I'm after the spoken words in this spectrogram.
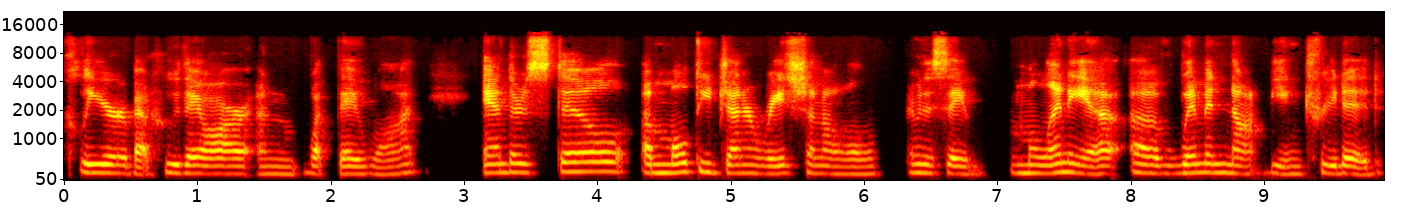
clear about who they are and what they want. And there's still a multi generational, I'm going to say millennia of women not being treated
